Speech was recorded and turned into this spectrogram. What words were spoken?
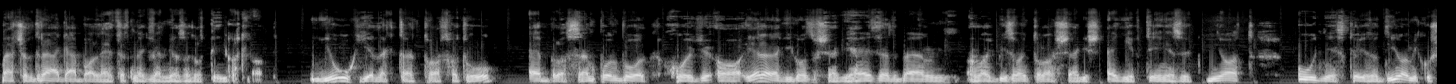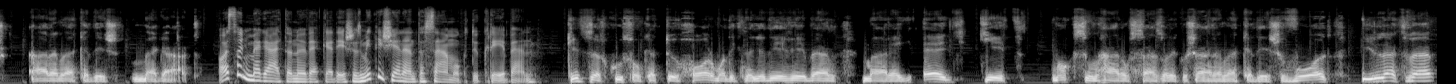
már csak drágábban lehetett megvenni az adott ingatlan. Jó hírnek tartható, ebből a szempontból, hogy a jelenlegi gazdasági helyzetben a nagy bizonytalanság és egyéb tényezők miatt úgy néz ki, hogy ez a dinamikus áremelkedés megállt. Az, hogy megállt a növekedés, ez mit is jelent a számok tükrében? 2022 harmadik negyedévében már egy 1-2 maximum 3%-os áremelkedés volt, illetve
